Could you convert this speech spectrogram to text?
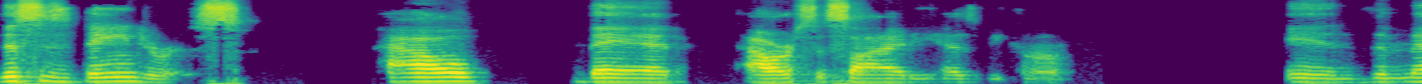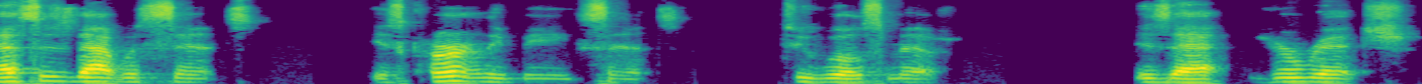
This is dangerous. How bad our society has become. And the message that was sent is currently being sent to Will Smith is that you're rich,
